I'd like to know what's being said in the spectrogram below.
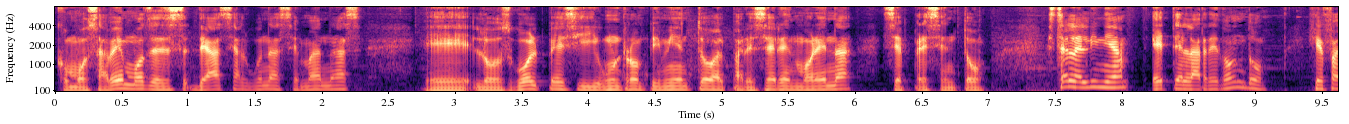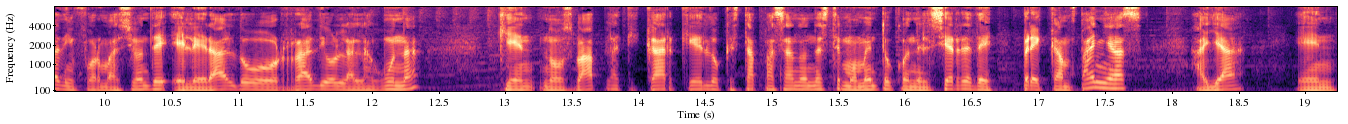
como sabemos desde hace algunas semanas eh, los golpes y un rompimiento al parecer en Morena se presentó. Está en la línea Etel Arredondo, jefa de información de El Heraldo Radio La Laguna, quien nos va a platicar qué es lo que está pasando en este momento con el cierre de precampañas allá en,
